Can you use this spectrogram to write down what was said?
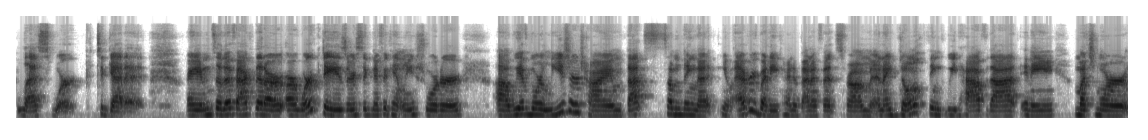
less work to get it right? And so the fact that our, our work days are significantly shorter, uh, we have more leisure time, that's something that, you know, everybody kind of benefits from. And I don't think we'd have that in a much more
